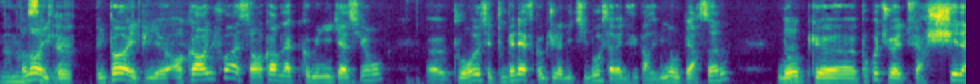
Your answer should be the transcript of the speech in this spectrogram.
Non, non, non ils payent pas. Et puis, encore une fois, c'est encore de la communication. pour eux, c'est tout bénef. Comme tu l'as dit, Thibaut, ça va être vu par des millions de personnes. Donc, pourquoi tu vas te faire chier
